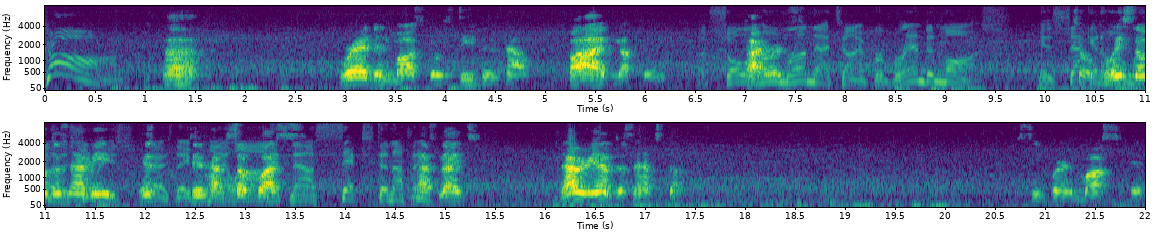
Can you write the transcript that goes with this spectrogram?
Gone. Brandon Moss goes deep and now five nothing. A solo Pirates. home run that time for Brandon Moss. His So second home Blaisdell doesn't have series they didn't have stuff last- now six to nothing. last night. Now Arrieta doesn't have stuff. You see Brandon Moss hit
